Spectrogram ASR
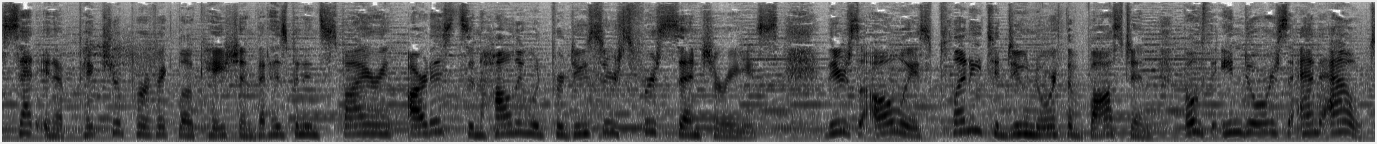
set in a picture perfect location that has been inspiring artists and Hollywood producers for centuries. There's always plenty to do north of Boston, both indoors and out.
